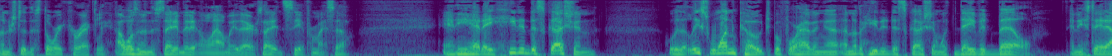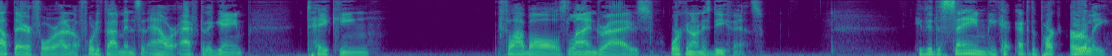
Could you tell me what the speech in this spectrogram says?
understood the story correctly. I wasn't in the stadium; they didn't allow me there, so I didn't see it for myself. And he had a heated discussion with at least one coach before having a, another heated discussion with David Bell. And he stayed out there for, I don't know, 45 minutes, an hour after the game, taking fly balls, line drives, working on his defense. He did the same. He got to the park early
